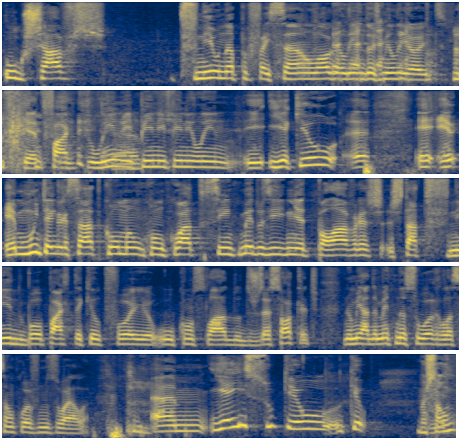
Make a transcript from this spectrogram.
Hugo Chaves definiu na perfeição logo ali em 2008. Que é, de facto, Lino e Pino e Pino e Lino. E, e aquilo eh, é, é- é muito engraçado como com quatro, cinco, meia dúzia de palavras está definido boa parte daquilo que foi o consulado de José Sócrates, nomeadamente na sua relação com a Venezuela. Ahm, e é isso que eu, que eu... Mas são,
